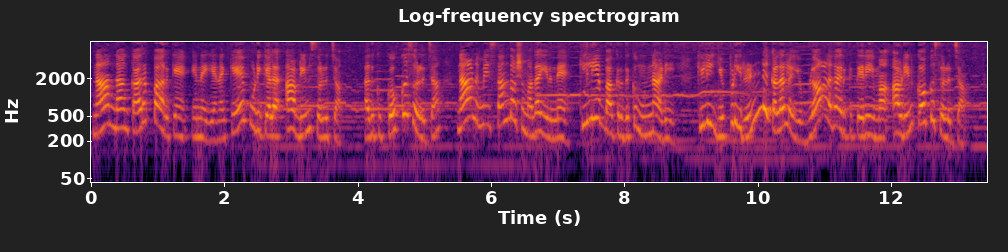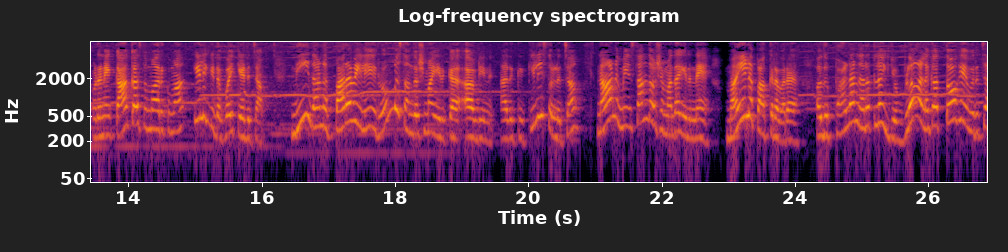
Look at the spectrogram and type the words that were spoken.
நான் தான் கருப்பா இருக்கேன். என்னை எனக்கே பிடிக்கல அப்படின்னு சொல்லுச்சான் அதுக்கு கொக்கு சொல்லுச்சான் நானுமே சந்தோஷமா தான் இருந்தேன். கிளிய பாக்குறதுக்கு முன்னாடி. கிளி எப்படி ரெண்டு கலர்ல எவ்வளோ அழகா இருக்கு தெரியுமா? அப்படின்னு கொக்கு சொல்லுச்சான் உடனே காக்கா சும்மா இருக்குமா? கிளி கிட்ட போய் கேட்டுச்சான் நீ தானே பறவையிலேயே ரொம்ப சந்தோஷமா இருக்க அப்படின்னு. அதுக்கு கிளி சொல்லுச்சான் நானுமே சந்தோஷமா தான் இருந்தேன். மயில பாக்குற வர. அது பல நேரத்துல எவ்வளோ அழகா தோகையை விரிச்சு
